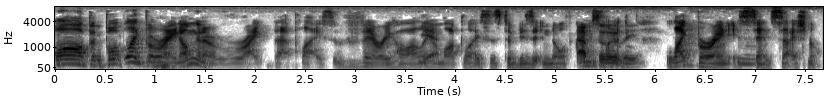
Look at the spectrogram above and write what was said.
oh, but, but Lake Barrine, I'm going to rate that place very highly Yeah. on my places to visit in North Queensland. Absolutely. Lake Barrine is Mm. sensational.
